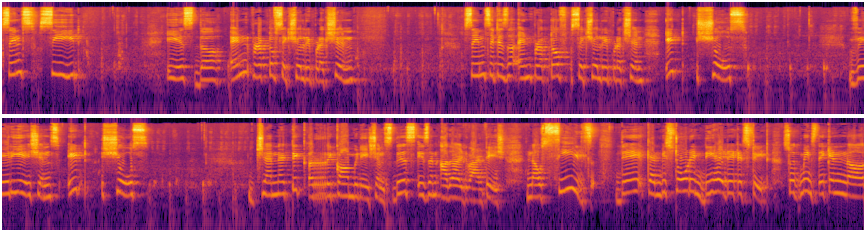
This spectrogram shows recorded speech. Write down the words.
Since seed is the end product of sexual reproduction since it is the end product of sexual reproduction it shows variations it shows genetic recombinations. This is another advantage. Now seeds they can be stored in dehydrated state. So it means they can uh,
